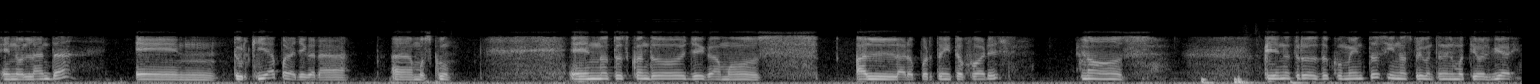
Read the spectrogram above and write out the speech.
en Holanda, en Turquía para llegar a, Moscú. Eh, nosotros cuando llegamos al aeropuerto Benito Juárez, nos piden nuestros documentos y nos preguntan el motivo del viaje.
